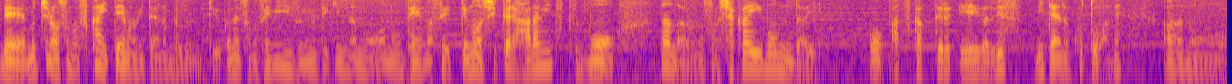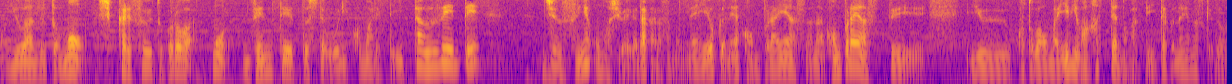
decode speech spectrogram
で、もちろんその深いテーマみたいな部分っていうかね、そのフェミニズム的なもあのテーマ性っていうものをしっかりはらみつつも、なんだろうな、その社会問題を扱ってる映画ですみたいなことはね、あの言わずともしっかりそういうところはもう前提として織り込まれていた上で純粋に面白いだからそのねよくねコンプライアンスだなコンプライアンスっていう言葉お前意味分かってんのかって言いたくなりますけど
